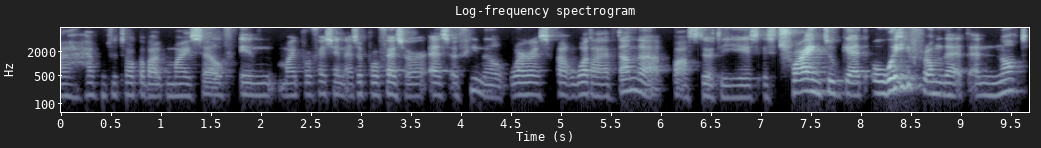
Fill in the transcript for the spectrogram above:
uh, having to talk about myself in my profession as a professor, as a female, whereas uh, what I have done the past 30 years is trying to get away from that and not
